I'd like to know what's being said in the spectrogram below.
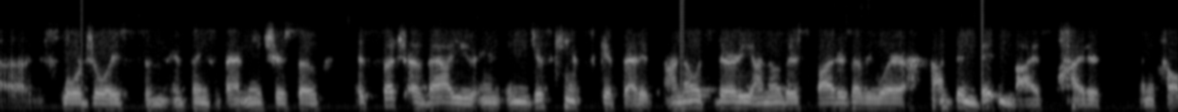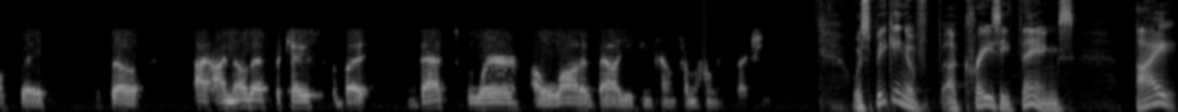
uh, floor joists and, and things of that nature. So it's such a value, and, and you just can't skip that. It, I know it's dirty. I know there's spiders everywhere. I've been bitten by a spider in a crawl space. So I, I know that's the case, but that's where a lot of value can come from a home inspection. Well, speaking of uh, crazy things, I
